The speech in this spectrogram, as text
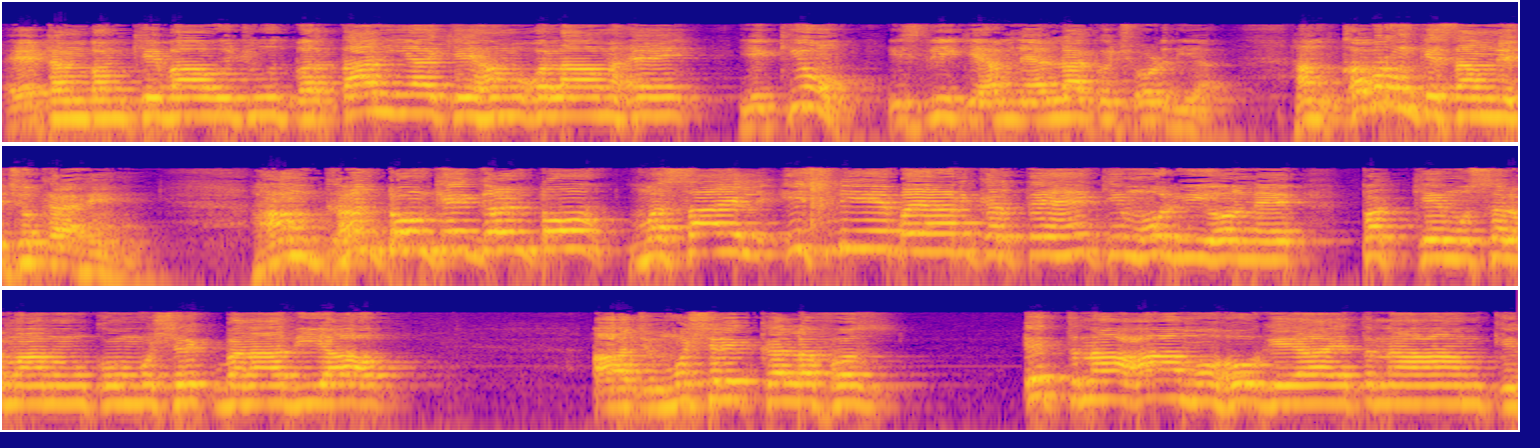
ایٹم بم کے باوجود برطانیہ کے ہم غلام ہیں۔ یہ کیوں اس لیے کہ ہم نے اللہ کو چھوڑ دیا؟ ہم قبروں کے سامنے جھک رہے ہیں۔ ہم گھنٹوں کے گھنٹوں مسائل اس لیے بیان کرتے ہیں کہ مولویوں نے پکے مسلمانوں کو مشرق بنا دیا۔ آج مشرق کا لفظ اتنا عام ہو گیا، اتنا عام کہ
